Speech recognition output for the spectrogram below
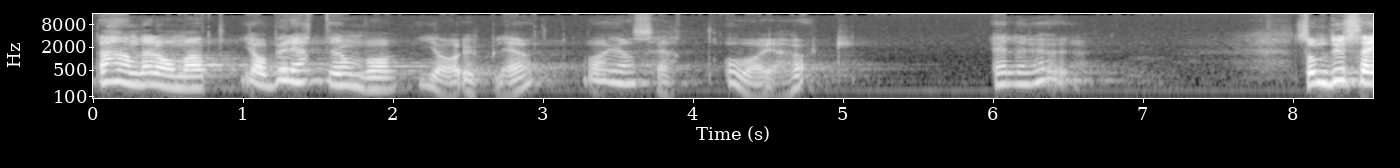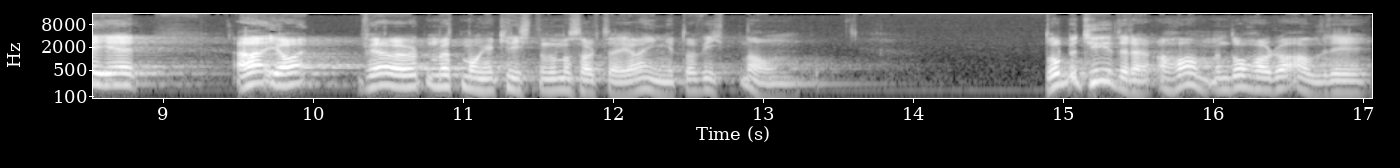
Det handlar om att jag berättar om vad jag upplevt, vad jag har sett och vad jag har hört. Eller hur? Som du säger, ja, jag, för jag har mött många kristna som har sagt att jag har inget att vittna om. Då betyder det, aha, men då har du aldrig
